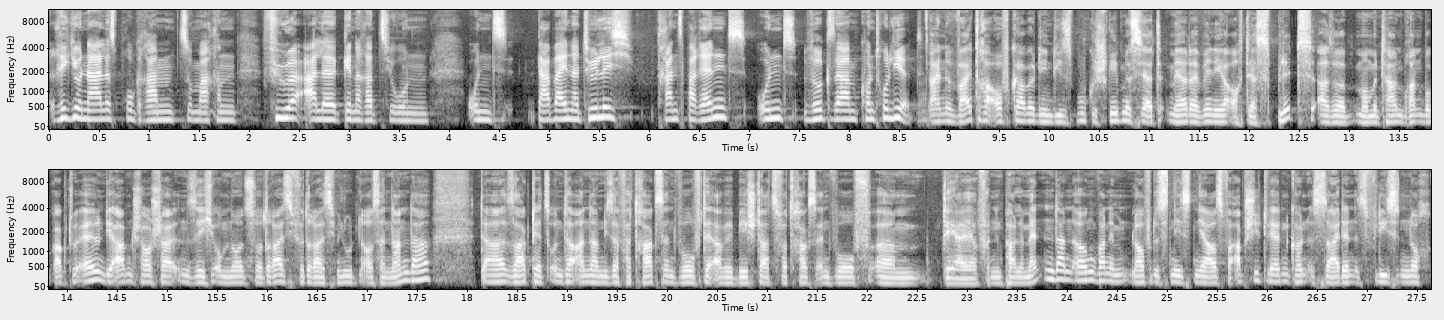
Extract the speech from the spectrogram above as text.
regionales Programm zu machen für alle Generationen und dabei natürlich transparent und wirksam kontrolliert. Eine weitere Aufgabe, die in dieses Buch geschrieben ist, ist mehr oder weniger auch der Split. Also momentan Brandenburg aktuell und die Abendschau schalten sich um 19.30 Uhr für 30 Minuten auseinander. Da sagt jetzt unter anderem dieser Vertragsentwurf, der RBB-Staatsvertragsentwurf, ähm, der ja von den Parlamenten dann irgendwann im Laufe des nächsten Jahres verabschiedet werden können, es sei denn, es fließen noch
